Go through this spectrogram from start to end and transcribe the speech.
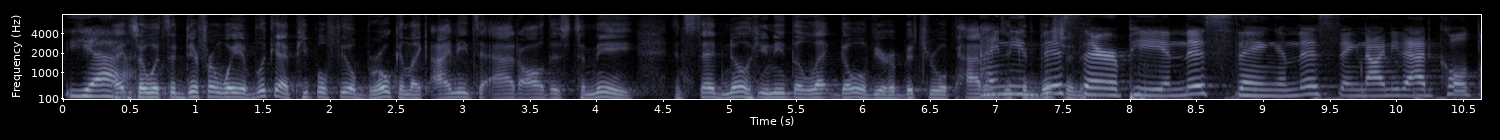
Yeah. Right? So it's a different way of looking at it. People feel broken, like I need to add all this to me. Instead, no, you need to let go of your habitual patterns I and need this therapy and this thing and this thing. Now I need to add cold.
